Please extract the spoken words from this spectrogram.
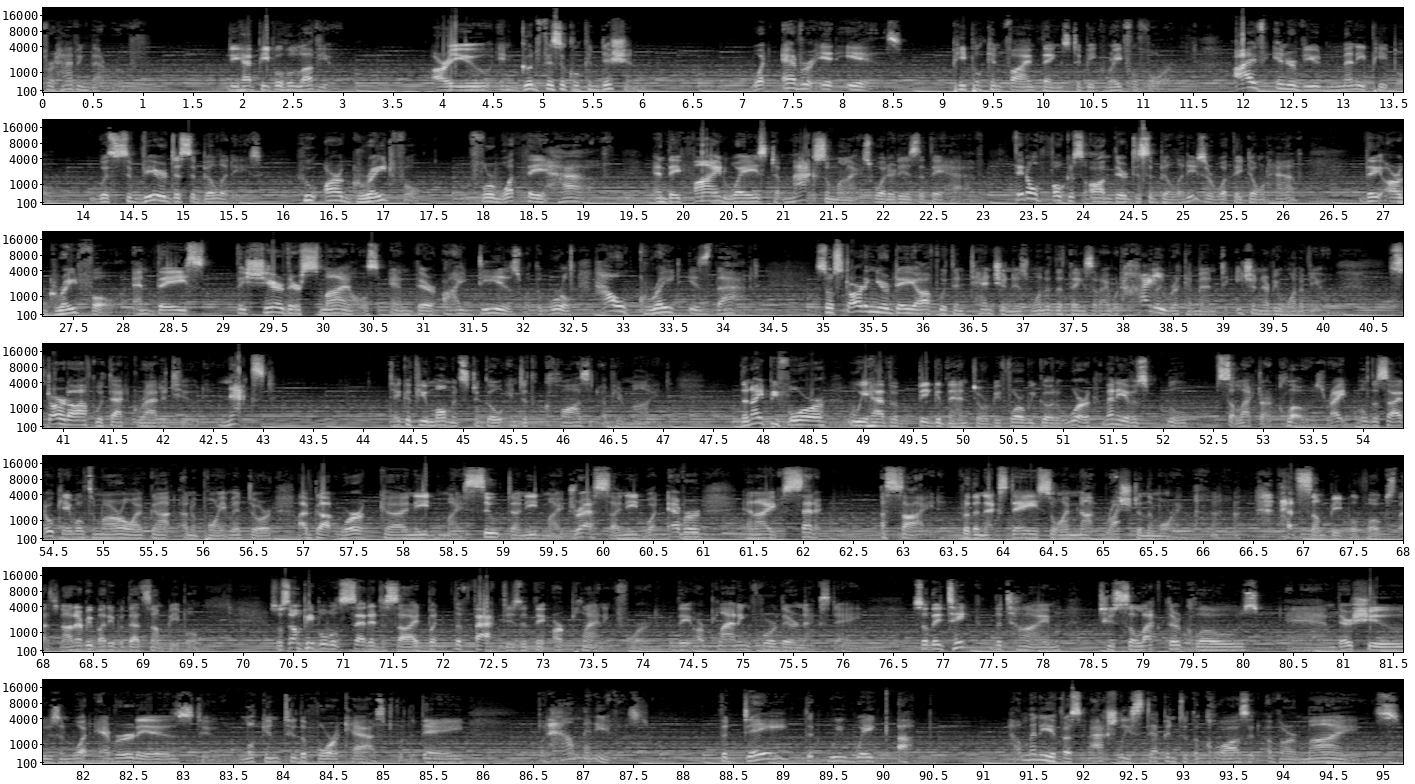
for having that roof? Do you have people who love you? Are you in good physical condition? Whatever it is, people can find things to be grateful for. I've interviewed many people with severe disabilities who are grateful for what they have and they find ways to maximize what it is that they have. They don't focus on their disabilities or what they don't have. They are grateful and they they share their smiles and their ideas with the world. How great is that? So, starting your day off with intention is one of the things that I would highly recommend to each and every one of you. Start off with that gratitude. Next, take a few moments to go into the closet of your mind. The night before we have a big event or before we go to work, many of us will select our clothes, right? We'll decide, okay, well, tomorrow I've got an appointment or I've got work. Uh, I need my suit, I need my dress, I need whatever. And I set it aside for the next day so I'm not rushed in the morning. that's some people, folks. That's not everybody, but that's some people. So some people will set it aside, but the fact is that they are planning for it. They are planning for their next day. So they take the time to select their clothes and their shoes and whatever it is to look into the forecast for the day. But how many of us, the day that we wake up, how many of us actually step into the closet of our minds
